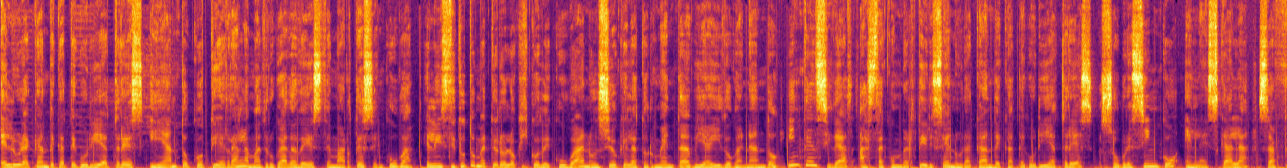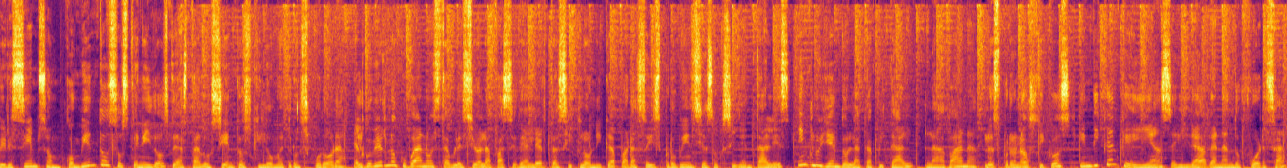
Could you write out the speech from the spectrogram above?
El huracán de categoría 3 Ian tocó tierra en la madrugada de este martes en Cuba. El Instituto Meteorológico de Cuba anunció que la tormenta había ido ganando intensidad hasta convertirse en huracán de categoría 3 sobre 5 en la escala Saffir-Simpson, con vientos sostenidos de hasta 200 kilómetros por hora. El gobierno cubano estableció la fase de alerta ciclónica para seis provincias occidentales, incluyendo la capital, La Habana. Los pronósticos indican que Ian seguirá ganando fuerza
